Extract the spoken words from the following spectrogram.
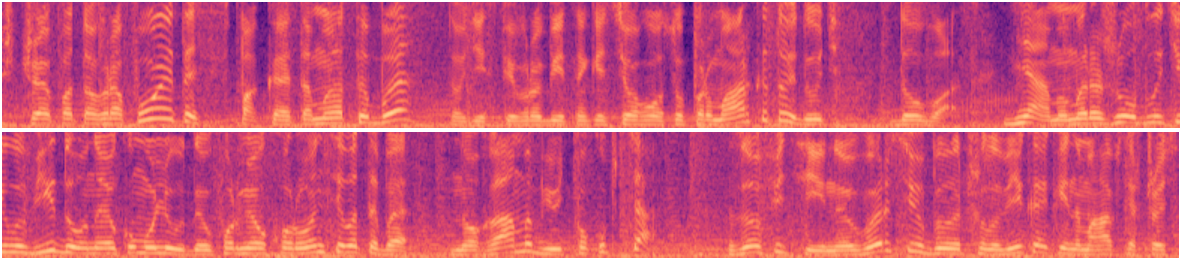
ще фотографуєтесь з пакетами АТБ? Тоді співробітники цього супермаркету йдуть до вас. Днями мережу облетіло відео, на якому люди у формі охоронців АТБ ногами б'ють покупця. За офіційною версією били чоловіка, який намагався щось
